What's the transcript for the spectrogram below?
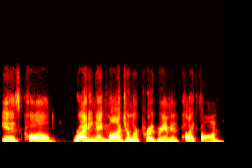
is called writing a modular program in Python.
